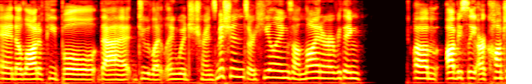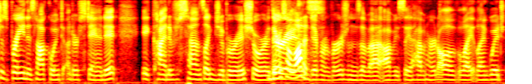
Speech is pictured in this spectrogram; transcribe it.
and a lot of people that do light language transmissions or healings online or everything um obviously our conscious brain is not going to understand it. It kind of just sounds like gibberish or There there's a lot of different versions of that obviously. I haven't heard all of the light language.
